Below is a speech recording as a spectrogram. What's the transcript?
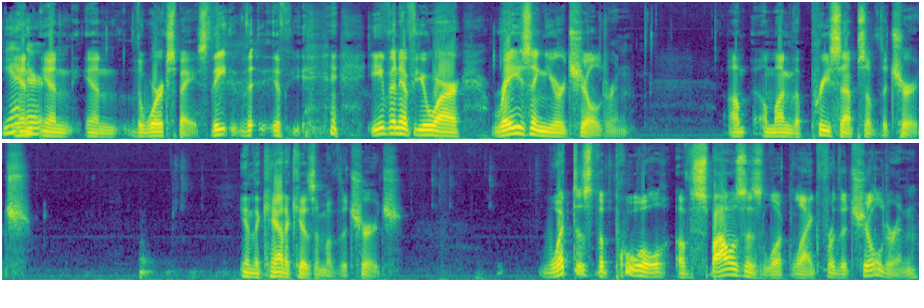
Yeah, in, in in the workspace. The, the if even if you are raising your children um, among the precepts of the church, in the catechism of the church, what does the pool of spouses look like for the children,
